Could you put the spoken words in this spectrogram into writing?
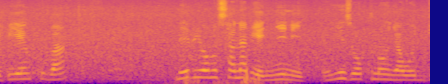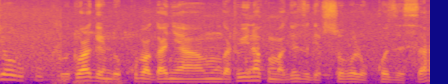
ebyenkuba n'ebyomusana byennyini oyinza okunoonya wojja olukuka bwe twagenda okukubaganyamu nga tulina ku magezi ge tusobola okukozesa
